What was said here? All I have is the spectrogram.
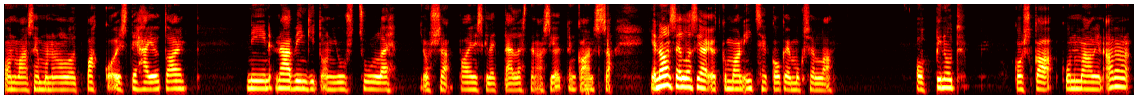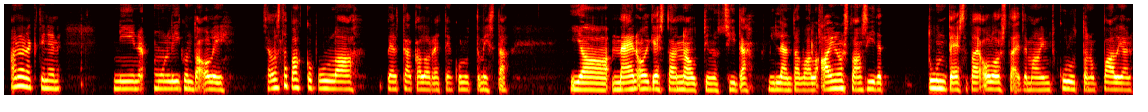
on vaan semmoinen olo, että pakko olisi tehdä jotain, niin nämä vinkit on just sulle jos sä painiskelet tällaisten asioiden kanssa. Ja nämä on sellaisia, jotka mä oon itse kokemuksella oppinut, koska kun mä olin anorektinen, niin mun liikunta oli sellaista pakkopullaa, pelkkää kaloreiden kuluttamista, ja mä en oikeastaan nauttinut siitä millään tavalla, ainoastaan siitä tunteesta tai olosta, että mä olin nyt kuluttanut paljon,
